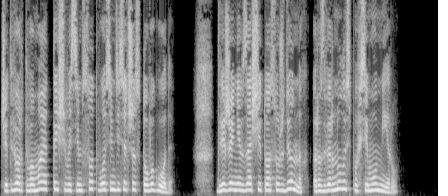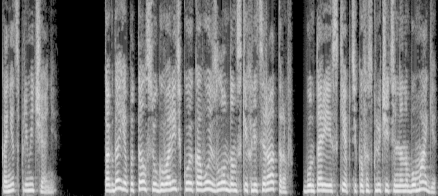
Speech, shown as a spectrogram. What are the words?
4 мая 1886 года. Движение в защиту осужденных развернулось по всему миру. Конец примечания. Тогда я пытался уговорить кое-кого из лондонских литераторов, бунтарей и скептиков исключительно на бумаге,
